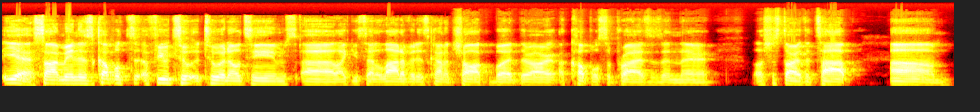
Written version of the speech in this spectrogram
Yeah, so I mean, there's a couple, t- a few two two and O teams. Uh, like you said, a lot of it is kind of chalk, but there are a couple surprises in there. Let's just start at the top. Um,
